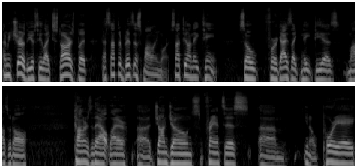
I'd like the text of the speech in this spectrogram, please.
I mean, sure, the UFC likes stars, but that's not their business model anymore. It's not 2018. So for guys like Nate Diaz, Masvidal, Conor's of the Outlier, uh, Jon Jones, Francis, um, you know, Poirier,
